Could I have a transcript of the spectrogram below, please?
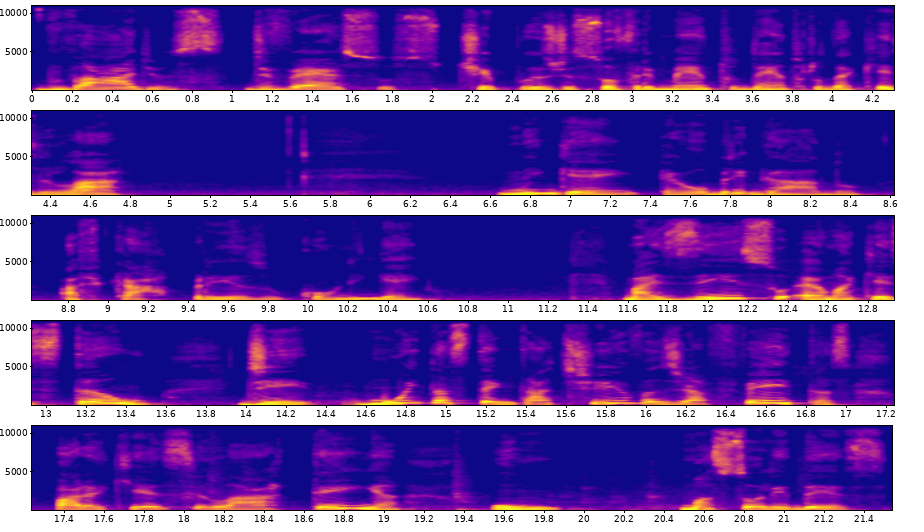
vários, diversos tipos de sofrimento dentro daquele lar, ninguém é obrigado a ficar preso com ninguém. Mas isso é uma questão de muitas tentativas já feitas para que esse lar tenha um, uma solidez.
